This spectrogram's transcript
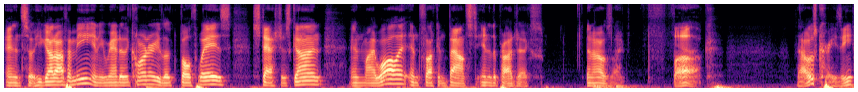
and so he got off of me and he ran to the corner. He looked both ways, stashed his gun and my wallet, and fucking bounced into the projects. And I was like, fuck. That was crazy.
